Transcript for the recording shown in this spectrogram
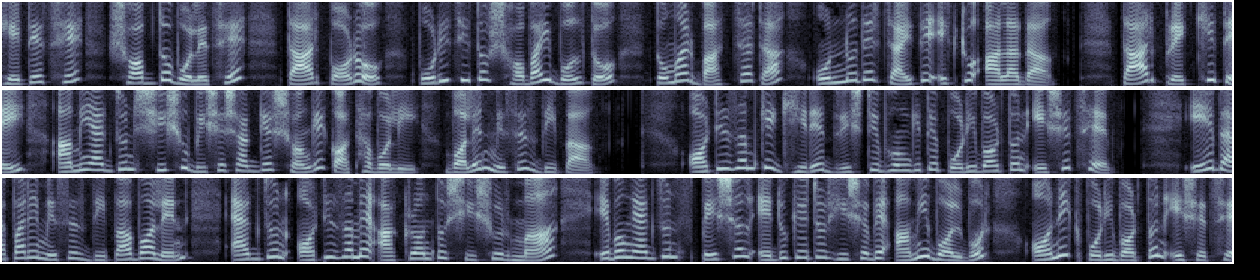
হেঁটেছে, শব্দ বলেছে, তারপরও পরিচিত সবাই বলতো, তোমার বাচ্চাটা অন্যদের চাইতে একটু আলাদা। তার প্রেক্ষিতেই আমি একজন শিশু বিশেষজ্ঞের সঙ্গে কথা বলি, বলেন মিসেস দীপা। অটিজমকে ঘিরে দৃষ্টিভঙ্গিতে পরিবর্তন এসেছে? এ ব্যাপারে মিসেস দীপা বলেন, একজন অটিজমে আক্রান্ত শিশুর মা এবং একজন স্পেশাল এডুকেটর হিসেবে আমি বলবর অনেক পরিবর্তন এসেছে।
